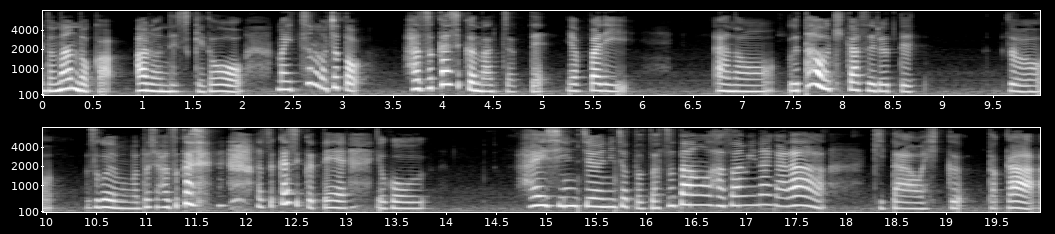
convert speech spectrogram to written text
えっと、何度かあるんですけど、まあ、いつもちょっと恥ずかしくなっちゃって、やっぱり、あの、歌を聴かせるって、そう、すごいもう私恥ずかし、恥ずかしくて、こう、配信中にちょっと雑談を挟みながら、ギターを弾くとか、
